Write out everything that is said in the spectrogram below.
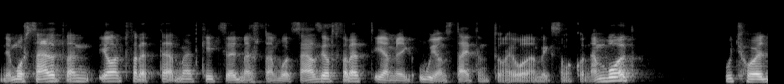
Ugye most 150 yard felett termelt, kétszer egymás után volt 100 yard felett, ilyen még újonc titan ha jól emlékszem, akkor nem volt. Úgyhogy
